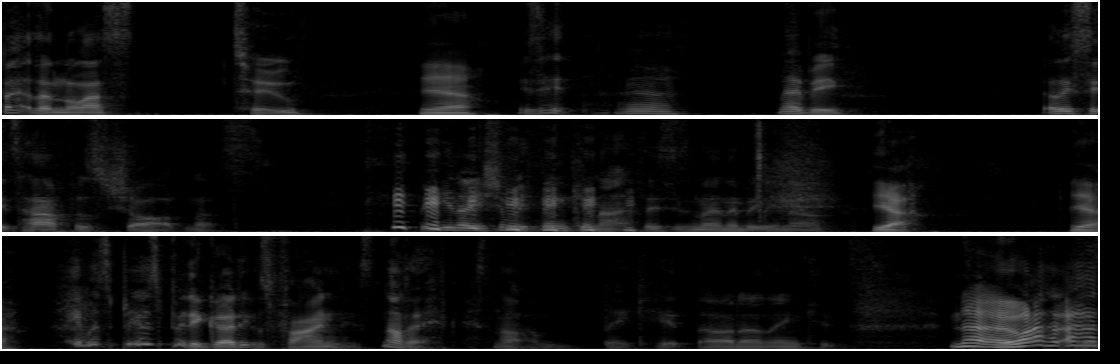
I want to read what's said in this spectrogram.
better than the last two. yeah. Is it? Yeah, maybe. At least it's half as short. That's. But you know, you shouldn't be thinking that if this is meant to be. You know, Yeah, yeah. it was. It was pretty good. It was fine. It's not a. It's not a big hit though. I don't think it's. No, I,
